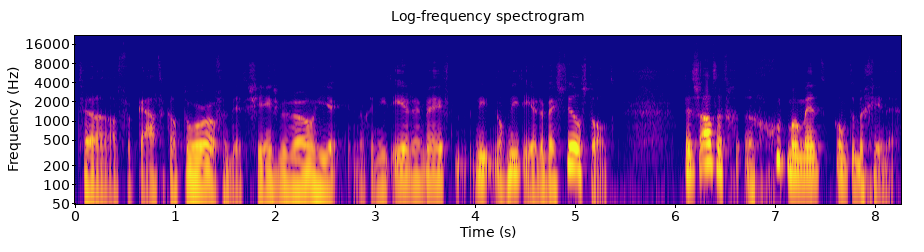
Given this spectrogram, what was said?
terwijl een advocatenkantoor of een detacheringsbureau hier nog niet eerder bij, heeft, niet, nog niet eerder bij stilstond. Het is altijd een goed moment om te beginnen.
